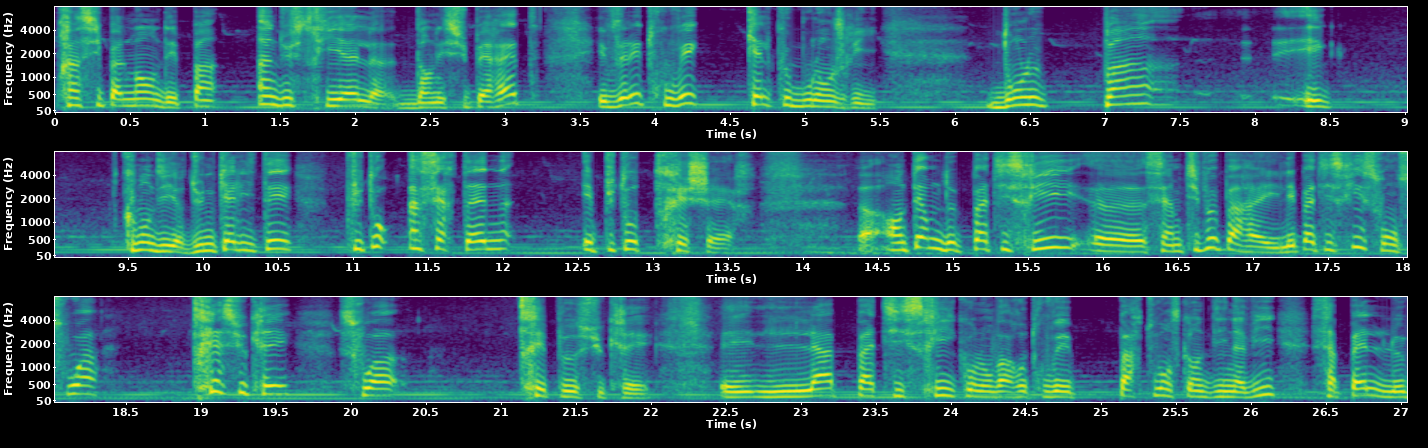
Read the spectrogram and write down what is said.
principalement des pains industriels dans les supérettes et vous allez trouver quelques boulangeries dont le pain est comment dire, d'une qualité plutôt incertaine et plutôt très chère. Euh, en termes de pâtisserie, euh, c'est un petit peu pareil. Les pâtisseries sont soit très sucrées, soit très peu sucrées. Et la pâtisserie que l'on va retrouver partout en Scandinavie s'appelle le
